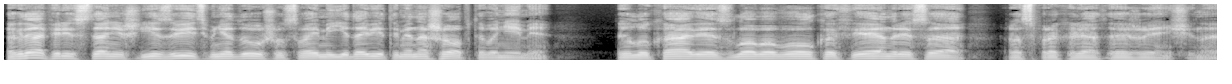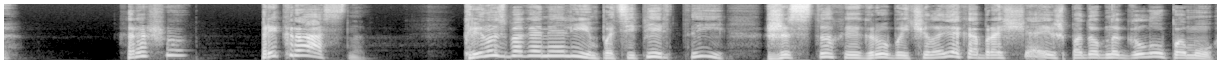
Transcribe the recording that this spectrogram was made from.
Когда перестанешь язвить мне душу своими ядовитыми нашептываниями? Ты лукавее злого волка Фенриса, распроклятая женщина. Хорошо, прекрасно. Клянусь богами Олимпа, теперь ты, жестокий и грубый человек, обращаешь, подобно глупому,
